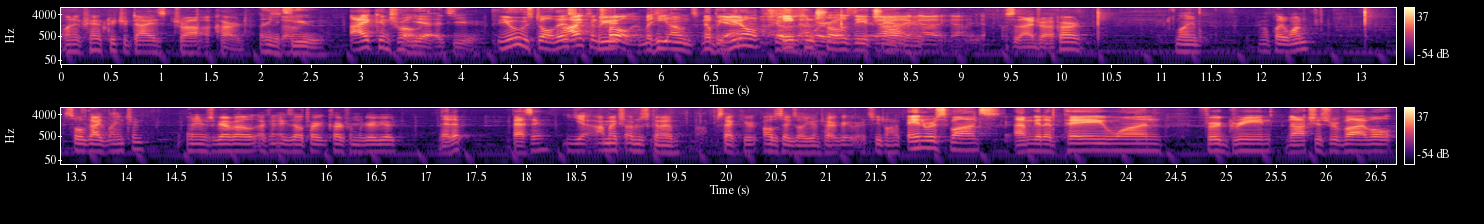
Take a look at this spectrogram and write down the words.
when a chained creature dies, draw a card. I think it's you. I control Yeah, it. it's you. You stole this. I but you- control it, but he owns it. No, but Yeah. you don't. He Shows controls the Got it, enchantment. got it, got it. got So then I draw a card. it. Lame. I'm gonna play one. Soul Guide Lantern. I can just grab out. I can exile target card from a graveyard. That it? Passing. Yeah, I'm actually. I'm just gonna sack your. I'll just exile your entire graveyard, so you don't have. to. In response, I'm gonna pay one for green noxious revival.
